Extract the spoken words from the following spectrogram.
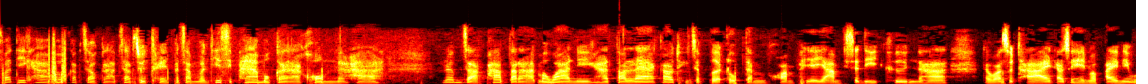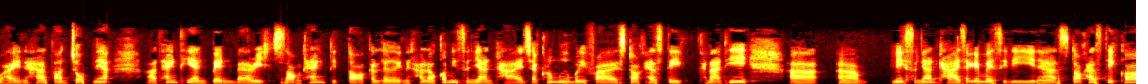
สวัสดีค่ะ พบกับจอกราฟจากจุดเทรดประจำวันที่ 15 มกราคมนะคะ เริ่มจากภาพตลาดเมื่อวานนี้นะคะตอนแรกก็ถึงจะเปิดลบแต่มีความพยายามที่จะดีดขึ้นนะคะ แต่ว่าสุดท้ายเราจะเห็นว่าไปไม่ไหวนะคะ ตอนจบเนี่ยแท่งเทียนเป็น bearish สองแท่งติดต่อกันเลยนะคะ แล้วก็มีสัญญาณขายจากเครื่องมือ modify stochastic ขณะที่อ่า มีสัญญาณขายจาก MACD นะคะ stochastic ก็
